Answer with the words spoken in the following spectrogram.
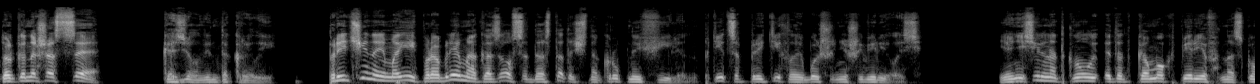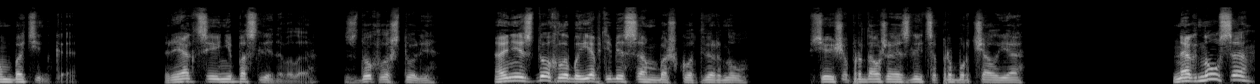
только на шоссе, козел винтокрылый. Причиной моей проблемы оказался достаточно крупный филин. Птица притихла и больше не шевелилась. Я не сильно ткнул этот комок перьев носком ботинка. Реакции не последовало. Сдохла, что ли? А не сдохла бы, я б тебе сам башку отвернул. Все еще продолжая злиться, пробурчал я. Нагнулся,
